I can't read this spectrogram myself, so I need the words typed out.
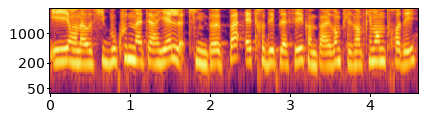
et on a aussi beaucoup de matériel qui ne peut pas être déplacés, comme par exemple les imprimantes 3D.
